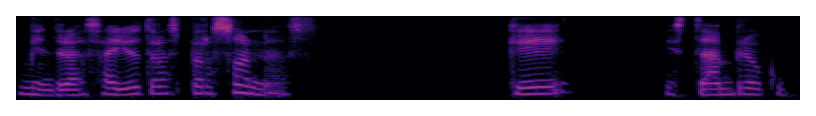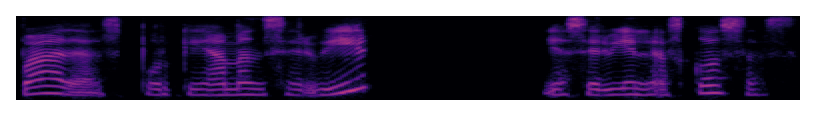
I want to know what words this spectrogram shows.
Mientras hay otras personas que están preocupadas porque aman servir y hacer bien las cosas.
